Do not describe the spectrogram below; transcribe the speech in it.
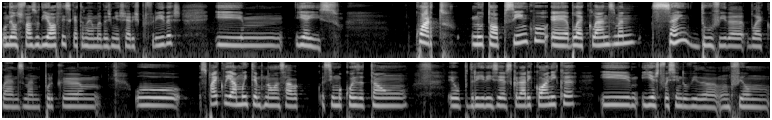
Um deles faz o The Office, que é também uma das minhas séries preferidas. E, hum, e é isso. Quarto no top 5 é Black Clansman. Sem dúvida, Black Clansman, porque hum, o Spike Lee há muito tempo não lançava assim uma coisa tão, eu poderia dizer, se calhar icónica, e, e este foi sem dúvida um filme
